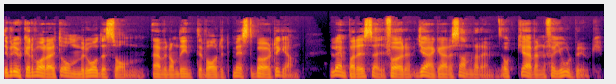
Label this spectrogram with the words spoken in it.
Det brukade vara ett område som, även om det inte var det mest bördiga, lämpade sig för jägare, samlare och även för jordbruk.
